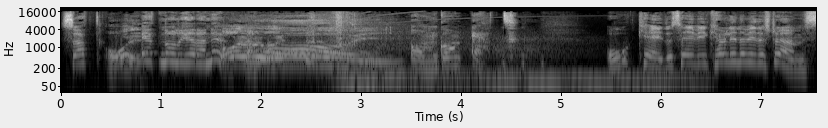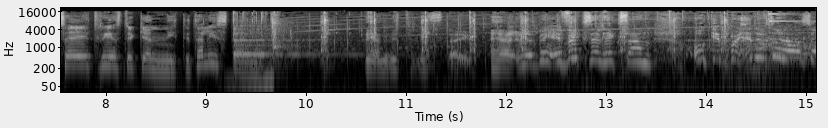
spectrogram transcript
Så att Oj. 1-0 redan nu. Oj. Omgång ett. Okej, då säger vi Carolina Widerström. Säg tre stycken 90-talister. Tre 90-talister. Eh, Växelhäxan och... Alltså,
